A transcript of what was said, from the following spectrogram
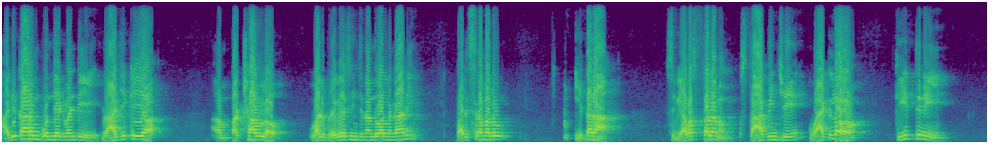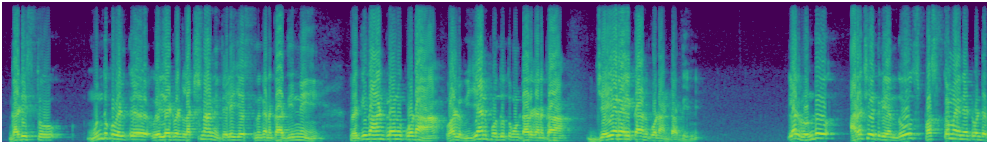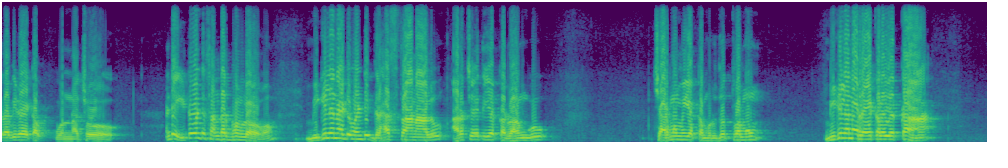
అధికారం పొందేటువంటి రాజకీయ పక్షాల్లో వాళ్ళు ప్రవేశించినందువలన కానీ పరిశ్రమలు ఇతర వ్యవస్థలను స్థాపించి వాటిలో కీర్తిని గడిస్తూ ముందుకు వెళ్తే వెళ్ళేటువంటి లక్షణాన్ని తెలియజేస్తుంది కనుక దీన్ని ప్రతి దాంట్లోనూ కూడా వాళ్ళు విజయాన్ని పొందుతూ ఉంటారు కనుక జయరేఖ అని కూడా అంటారు దీన్ని. ఇలా రెండు అరచేతులు ఎందు స్పష్టమైనటువంటి రవిరేఖ ఉన్నచో. అంటే ఇటువంటి సందర్భంలో మిగిలినటువంటి గ్రహస్థానాలు అరచేతి యొక్క రంగు చర్మం యొక్క మృదుత్వము మిగిలిన రేఖల యొక్క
